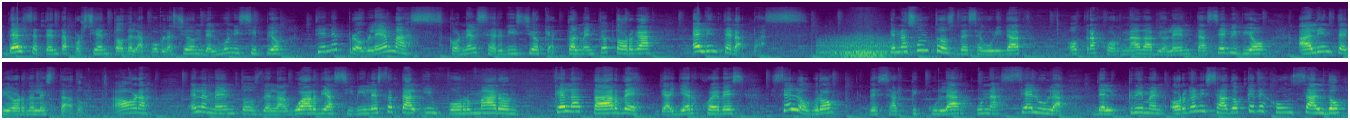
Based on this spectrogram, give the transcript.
del 70% de la población del municipio tiene problemas con el servicio que actualmente otorga el Interapas. En asuntos de seguridad, otra jornada violenta se vivió al interior del estado. Ahora, elementos de la Guardia Civil Estatal informaron que la tarde de ayer jueves se logró desarticular una célula del crimen organizado que dejó un saldo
